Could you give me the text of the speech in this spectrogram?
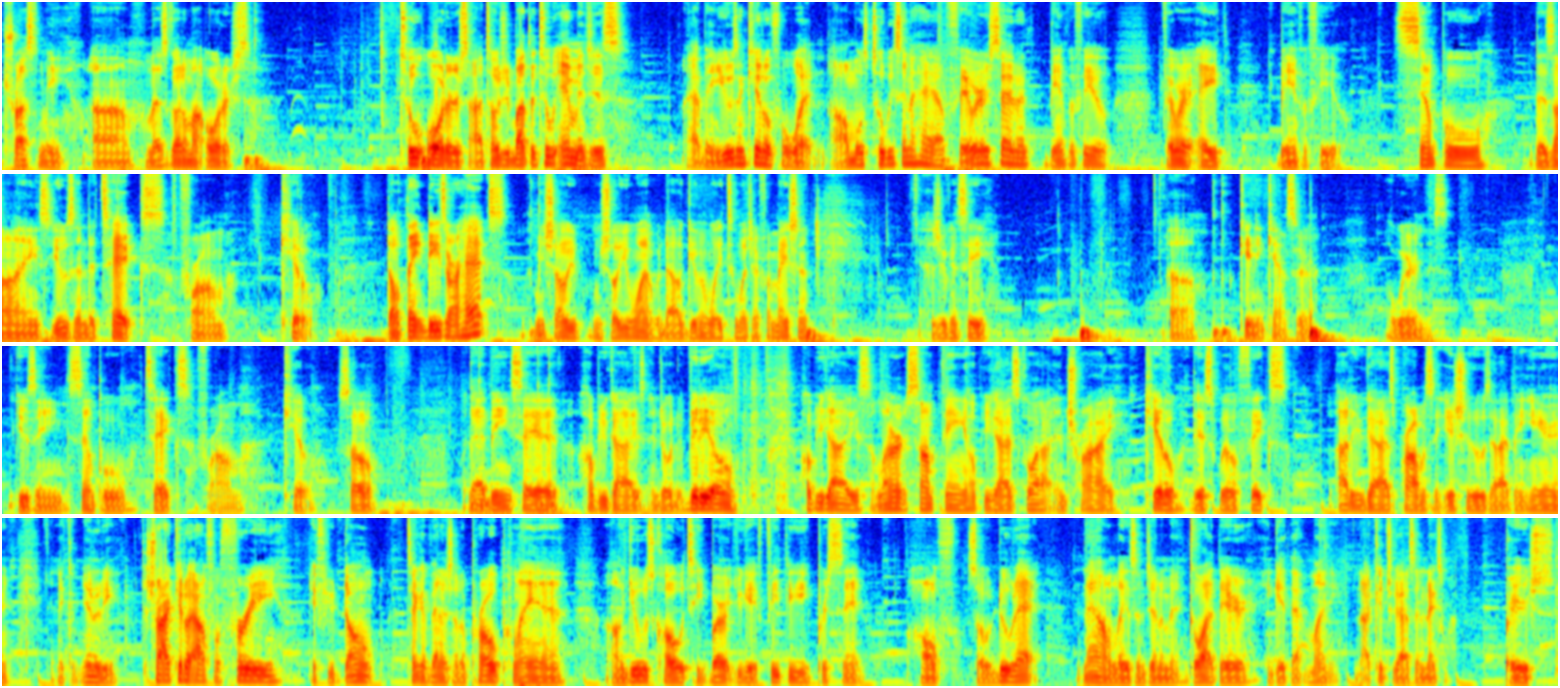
trust me. Um, let's go to my orders. Two orders. I told you about the two images. I have been using Kittl for what? Almost two weeks and a half. February 7th being fulfilled. February 8th being fulfilled. Simple designs using the text from Kittl. Don't think these are hats. Let me show you. Let me show you one without giving away too much information. As you can see, uh, kidney cancer awareness using simple text from Kittl. So with that being said, hope you guys enjoyed the video. Hope you guys learned something. Hope you guys go out and try Kill. This will fix a lot of you guys problems and issues that I've been hearing in the community. Try Kittl out for free. If you don't, take advantage of the pro plan. Um, use code TBURT. You get 50% off. So do that now, ladies and gentlemen. Go out there and get that money. And I'll catch you guys in the next one. Peace.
